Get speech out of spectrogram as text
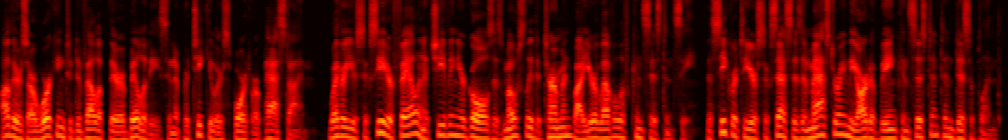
Others are working to develop their abilities in a particular sport or pastime. Whether you succeed or fail in achieving your goals is mostly determined by your level of consistency. The secret to your success is in mastering the art of being consistent and disciplined.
